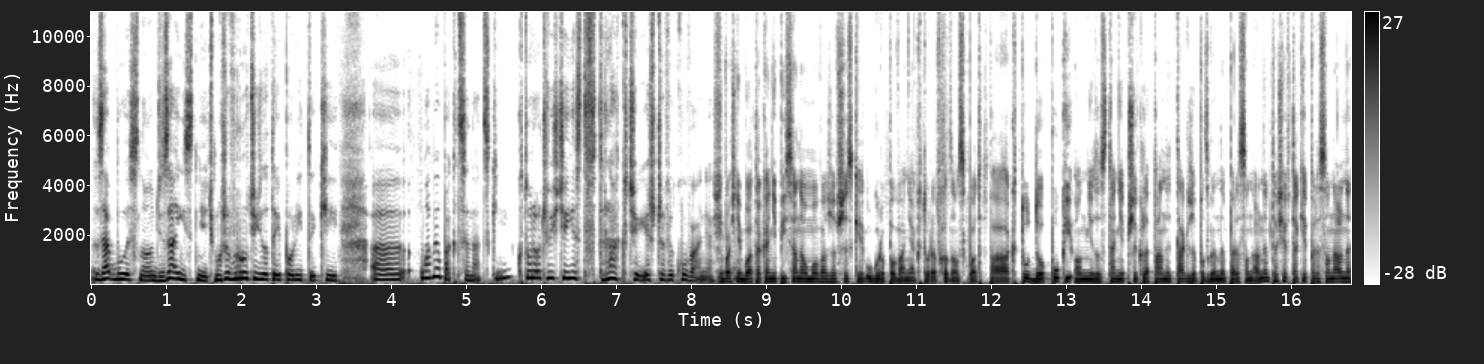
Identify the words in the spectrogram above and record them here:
zabłysnąć, zaistnieć, może wrócić do tej polityki. E, łamią pakt senacki, który oczywiście jest w trakcie jeszcze wykuwania się. Właśnie była taka niepisana umowa, że wszystkie ugrupowania, które wchodzą w skład paktu, dopóki on nie zostanie przyklepany także pod względem personalnym, to się w takie personalne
